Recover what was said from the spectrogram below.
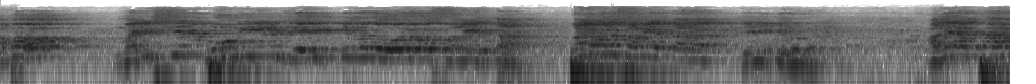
അപ്പോ മനുഷ്യർ ഭൂമിയിൽ ജനിക്കുന്നത് ഓരോ സമയത്താണ്. പല പല സമയത്താണ് ജനിക്കുന്നത്. അതിനർത്ഥം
